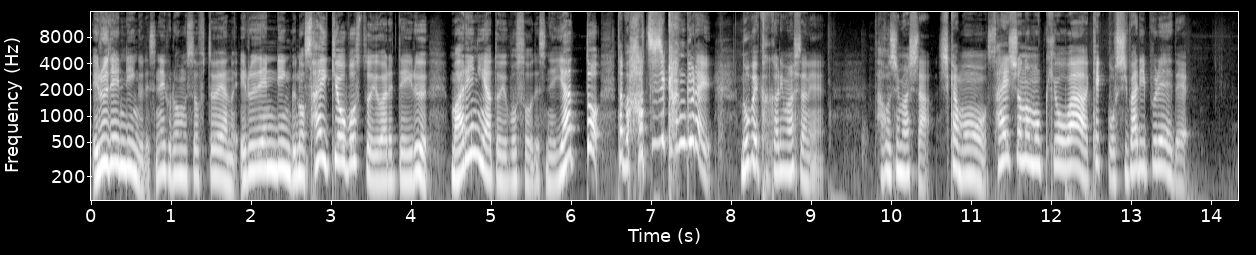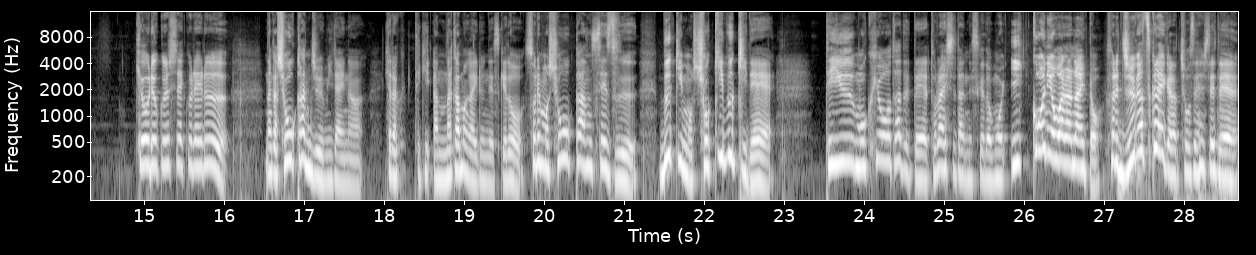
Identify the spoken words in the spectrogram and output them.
エルデンリングですね。フロムソフトウェアのエルデンリングの最強ボスと言われているマレニアというボスをですねやっと多分8時間ぐらい延べかかりましたね。倒しました。しかも最初の目標は結構縛りプレイで協力してくれるなんか召喚獣みたいなキャラ的あの仲間がいるんですけどそれも召喚せず武器も初期武器でっていう目標を立ててトライしてたんですけどもう一向に終わらないと。それ10月くらいから挑戦してて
